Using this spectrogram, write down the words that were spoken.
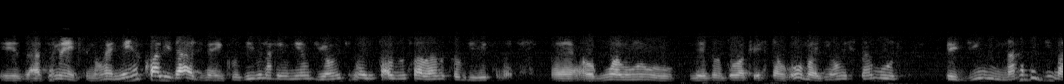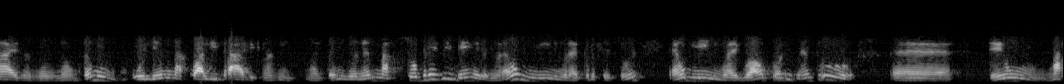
Exatamente, não é nem a qualidade, né? Inclusive na reunião de ontem nós estávamos falando sobre isso, né? É, algum aluno levantou a questão, oh, nós não estamos pedindo nada demais, né? não, não estamos olhando na qualidade, nós, nós estamos olhando na sobrevivência, não é o mínimo, né? Professor é o mínimo, é igual, por exemplo, é, ter um, uma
